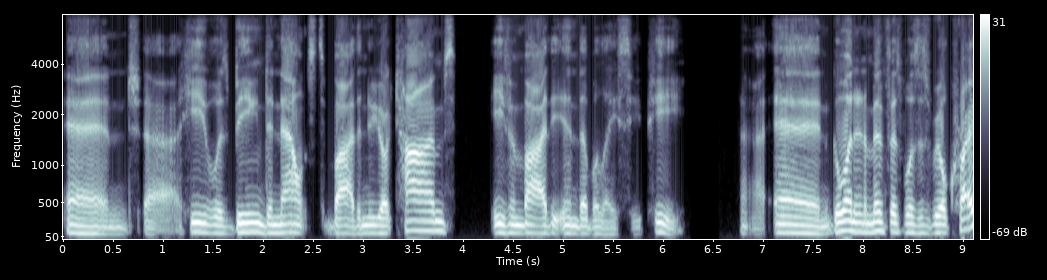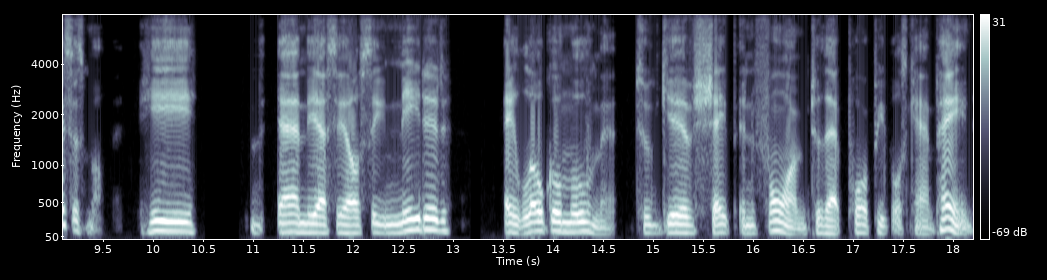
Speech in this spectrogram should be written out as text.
And uh, he was being denounced by the New York Times even by the NAACP. Uh, and going into Memphis was his real crisis moment. He and the SCLC needed a local movement to give shape and form to that poor people's campaign.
